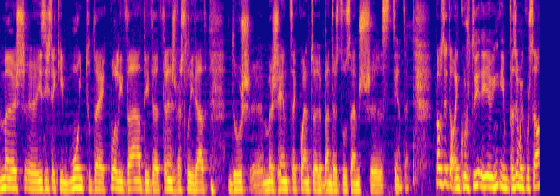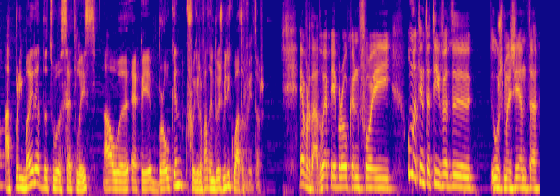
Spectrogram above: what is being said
mas uh, existe aqui muito da qualidade e da transversalidade dos uh, Magenta quanto a bandas dos anos 70. Vamos então fazer uma incursão à primeira da tua setlist, ao EP Broken, que foi gravado em 2004, Victor. É verdade, o EP Broken foi uma tentativa de os magenta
